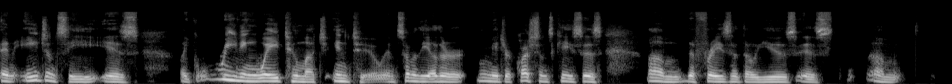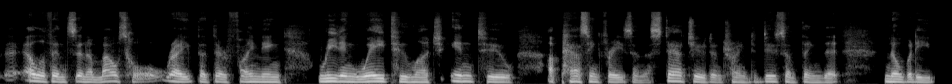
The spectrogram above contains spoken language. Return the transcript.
an agency is like reading way too much into. And some of the other major questions cases, um, the phrase that they'll use is um, elephants in a mouse hole, right? That they're finding reading way too much into a passing phrase in a statute and trying to do something that nobody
